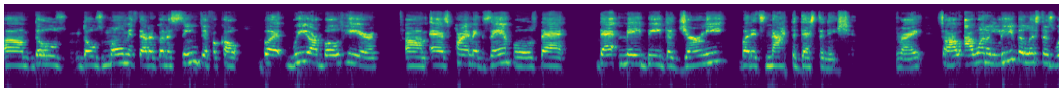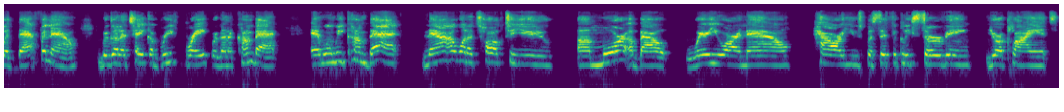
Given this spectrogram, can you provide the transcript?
um, those those moments that are going to seem difficult, but we are both here um, as prime examples that that may be the journey, but it's not the destination, right? So I, I want to leave the listeners with that for now. We're going to take a brief break. We're going to come back, and when we come back, now I want to talk to you um, more about where you are now, how are you specifically serving your clients,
